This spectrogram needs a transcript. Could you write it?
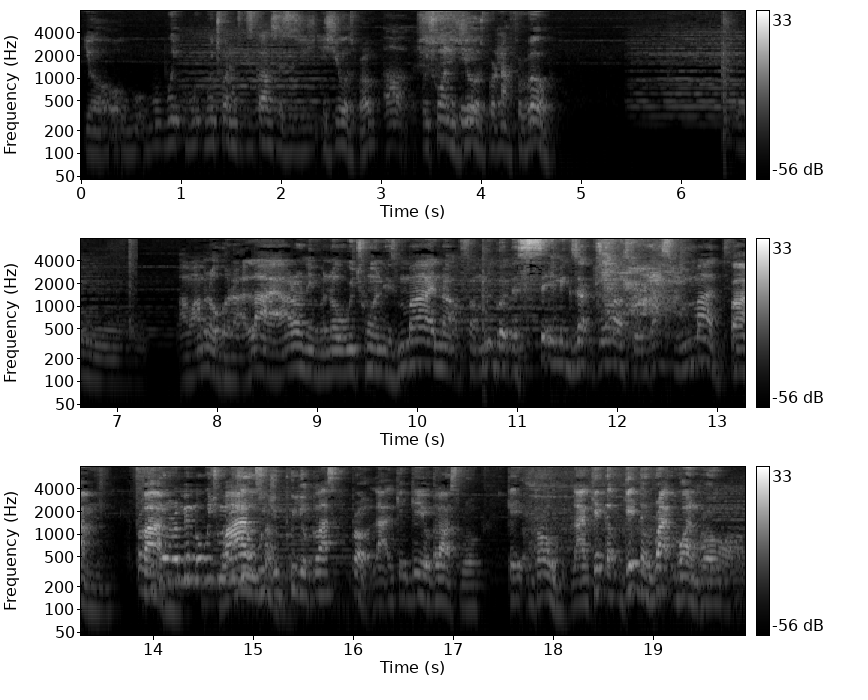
yo, wh- wh- which one of these glasses is, is yours, bro? Oh, which one is yours, bro? Not for real. I'm, I'm not gonna lie, I don't even know which one is mine now, fam. We got the same exact glass, bro. That's mad, fam. Fam, Bro, you don't remember which one why is yours, would fam? you put your glass, bro? Like, get, get your glass, bro. Get, bro, like, get the get the right one, bro.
